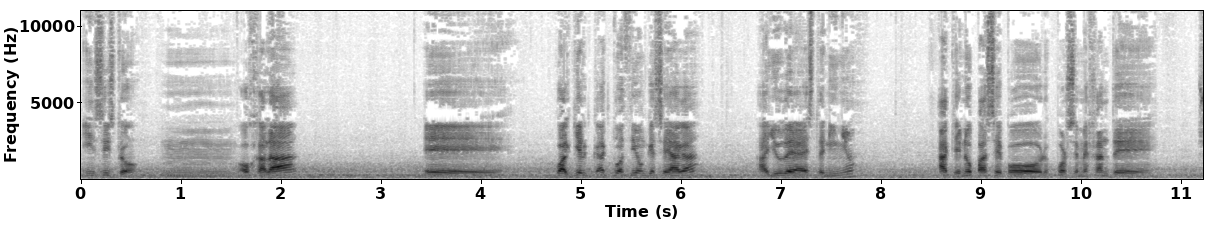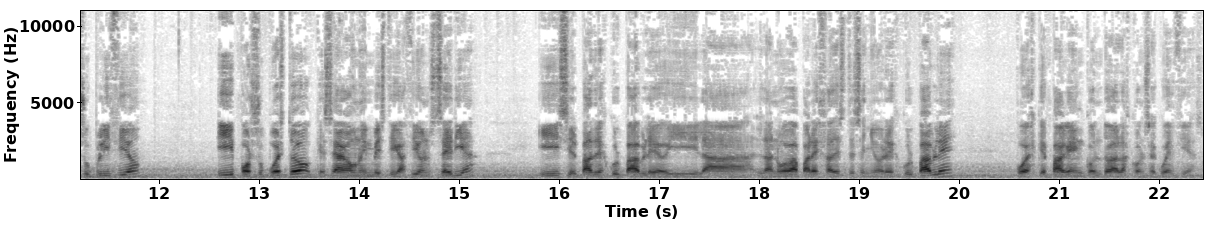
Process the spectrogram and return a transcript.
insisto, mm, ojalá eh, cualquier actuación que se haga ayude a este niño a que no pase por, semejante suplicio y por supuesto que se haga una investigación seria y si el padre es culpable y la, la, nueva pareja de este señor es culpable, pues que paguen con todas las consecuencias.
